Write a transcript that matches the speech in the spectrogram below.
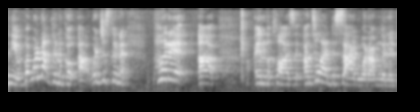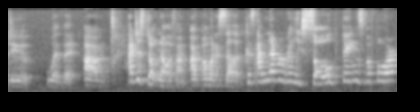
new, but we're not gonna go out. We're just gonna put it up in the closet until I decide what I'm gonna do with it. Um, I just don't know if I'm, I, I want to sell it because I've never really sold things before.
